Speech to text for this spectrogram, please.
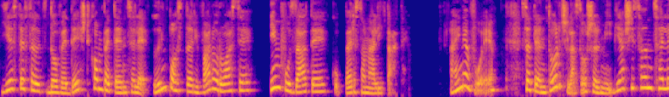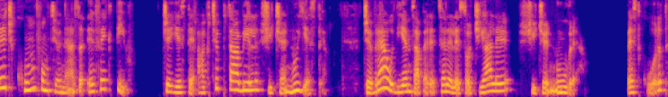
este să îți dovedești competențele în postări valoroase, infuzate cu personalitate. Ai nevoie să te întorci la social media și să înțelegi cum funcționează efectiv, ce este acceptabil și ce nu este ce vrea audiența pe rețelele sociale și ce nu vrea. Pe scurt,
